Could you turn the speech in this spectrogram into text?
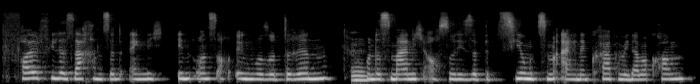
voll viele Sachen sind eigentlich in uns auch irgendwo so drin. Mhm. Und das meine ich auch so, diese Beziehung zum eigenen Körper wieder bekommen.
